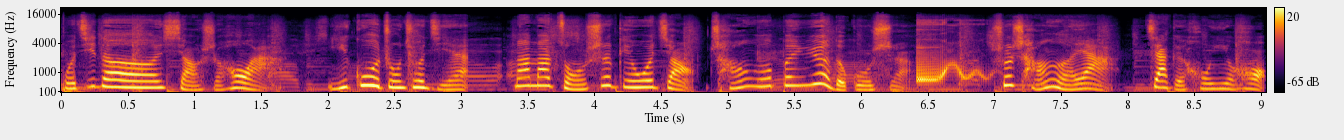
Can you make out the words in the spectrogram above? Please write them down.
我记得小时候啊，一过中秋节，妈妈总是给我讲嫦娥奔月的故事，说嫦娥呀嫁给后羿后，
